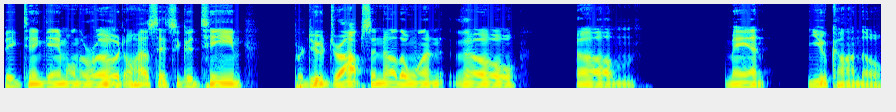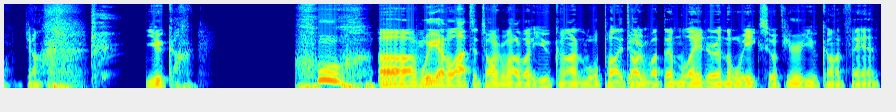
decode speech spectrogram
Big Ten game on the road. Ohio State's a good team. Purdue drops another one though. Um, man, UConn though, Jon, UConn. Whew. Uh, we got a lot to talk about about UConn. We'll probably talk Yeah. about them later in the week. So if you're a UConn fan,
